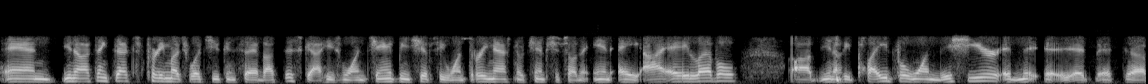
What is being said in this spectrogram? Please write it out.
And, you know, I think that's pretty much what you can say about this guy. He's won championships. He won three national championships on the NAIA level. Uh, you know, he played for one this year at, at, at uh,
